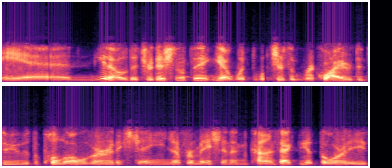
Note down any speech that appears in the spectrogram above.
and you know the traditional thing. You know what, what you're required to do is to pull over and exchange information and contact the authorities.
